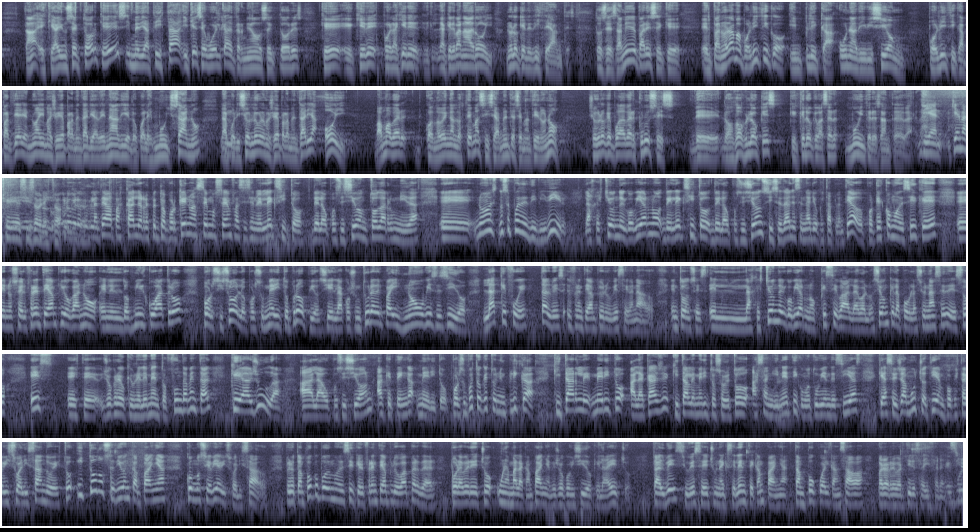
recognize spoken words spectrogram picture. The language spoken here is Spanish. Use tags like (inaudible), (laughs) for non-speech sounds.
es que hay un sector que es inmediatista y que se vuelca a determinados sectores que eh, quiere, pues la, quiere, la que le van a dar hoy, no lo que le diste antes. Entonces, a mí me parece que el panorama político implica una división política partidaria, no hay mayoría parlamentaria de nadie, lo cual es muy sano. La mm. coalición logra mayoría parlamentaria hoy. Vamos a ver cuando vengan los temas si realmente se mantiene o no. Yo creo que puede haber cruces de los dos bloques que creo que va a ser muy interesante de ver. Bien, ¿quién más quería decir sobre esto? Yo creo que lo que planteaba Pascal respecto a por qué no hacemos énfasis en el éxito de la oposición toda reunida, eh, no, no se puede dividir la gestión del gobierno del éxito de la oposición si se da el escenario que está planteado, porque es como decir que, eh, no sé, el Frente Amplio ganó en el 2004 por sí solo, por su mérito propio. Si la coyuntura del país no hubiese sido la que fue, tal vez el Frente Amplio no hubiese ganado. Entonces, la gestión del gobierno que se va, la evaluación que la población hace de eso, es este, yo creo que un elemento fundamental que ayuda a la oposición a que tenga mérito. Por supuesto que esto no implica quitarle mérito a la calle, quitarle mérito sobre todo a Sanguinetti, como tú bien decías, que hace ya mucho tiempo que está visualizando esto y todo se dio en campaña como se había visualizado. Pero tampoco podemos decir que el Frente Amplio va a perder por haber hecho una mala campaña, que yo coincido que la ha hecho tal vez si hubiese hecho una excelente campaña, tampoco alcanzaba para revertir esa diferencia.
